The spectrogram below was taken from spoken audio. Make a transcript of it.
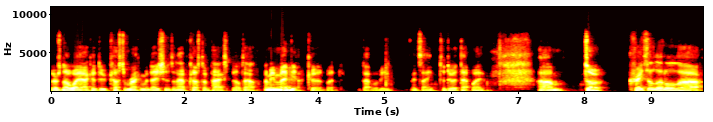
there's no way I could do custom recommendations and have custom packs built out. I mean, maybe I could, but that would be insane to do it that way. Um, so creates a little, uh,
